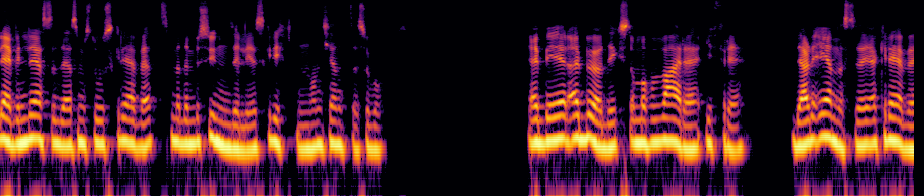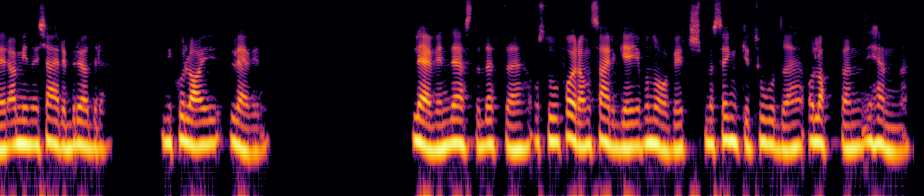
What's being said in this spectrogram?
Levin leste det som sto skrevet med den besynderlige skriften han kjente så godt. Jeg ber ærbødigst om å få være i fred. Det er det eneste jeg krever av mine kjære brødre. Nikolai Levin. Levin leste dette og sto foran Sergej Ivanovitsj med senket hode og lappen i hendene.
